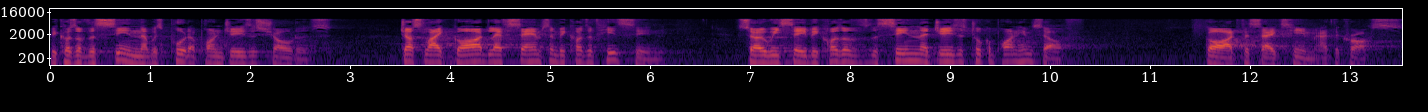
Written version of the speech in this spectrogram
Because of the sin that was put upon Jesus' shoulders. Just like God left Samson because of his sin, so we see because of the sin that Jesus took upon himself, God forsakes him at the cross.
